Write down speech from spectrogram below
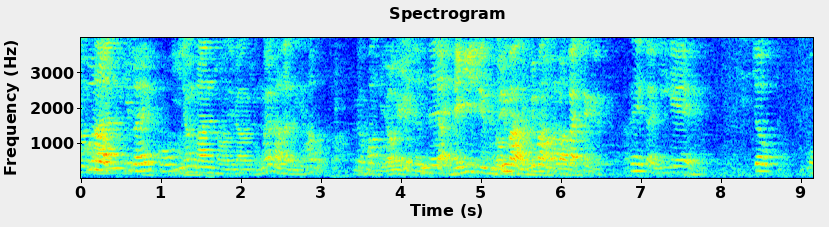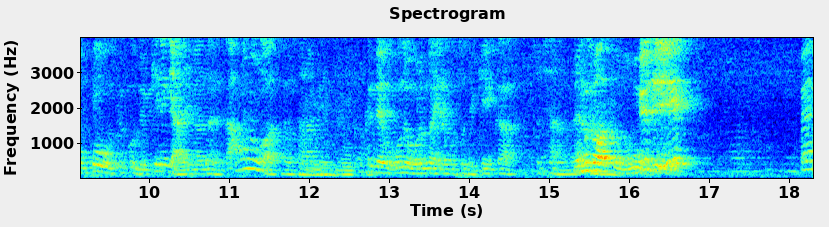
듣고도 반, 없기도 했고. 2년 반 전이랑 정말 달라진 게 하나도 없더라. 그 확- 여기 확실히 진짜 근데 대기실 우리만 우리만 똑같이. 생겼어. 그러니까 이게 직접 보고 듣고 느끼는 게 아니면은 까먹는 것 같아요 사람이. 근데 오늘 오랜만에 이런 것도 느끼니까 좋지 않나요? 너무 좋았어 너무. 그지? 뺑!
